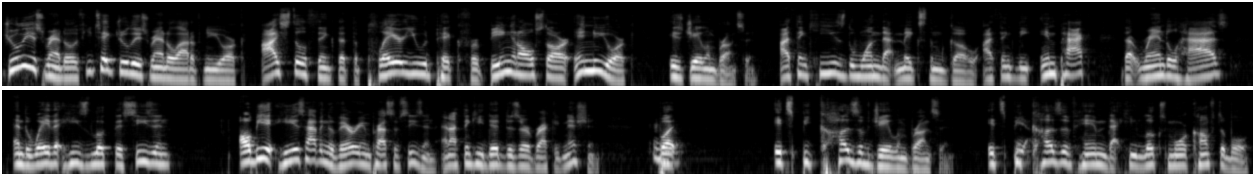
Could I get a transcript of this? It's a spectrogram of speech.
Julius Randle, if you take Julius Randle out of New York, I still think that the player you would pick for being an all star in New York is Jalen Brunson. I think he is the one that makes them go. I think the impact that Randle has and the way that he's looked this season, albeit he is having a very impressive season, and I think he did deserve recognition. Mm-hmm. But it's because of Jalen Brunson. It's because yeah. of him that he looks more comfortable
